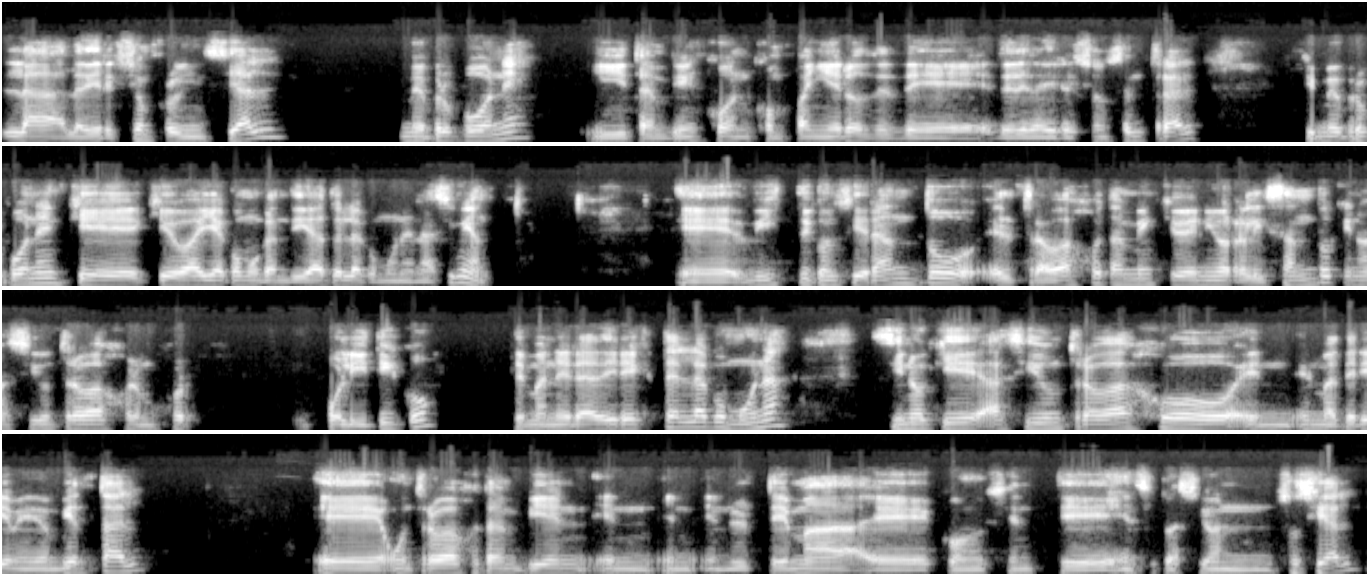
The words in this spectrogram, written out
la, dirección provincial me propone, y también con compañeros desde, la dirección central, que me proponen que, que, vaya como candidato en la comuna de nacimiento. visto y considerando el trabajo también que he venido realizando, que no ha sido un trabajo a lo mejor político de manera directa en la comuna, sino que ha sido un trabajo en, materia medioambiental, eh, un trabajo también en, el tema eh, con gente en situación social,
